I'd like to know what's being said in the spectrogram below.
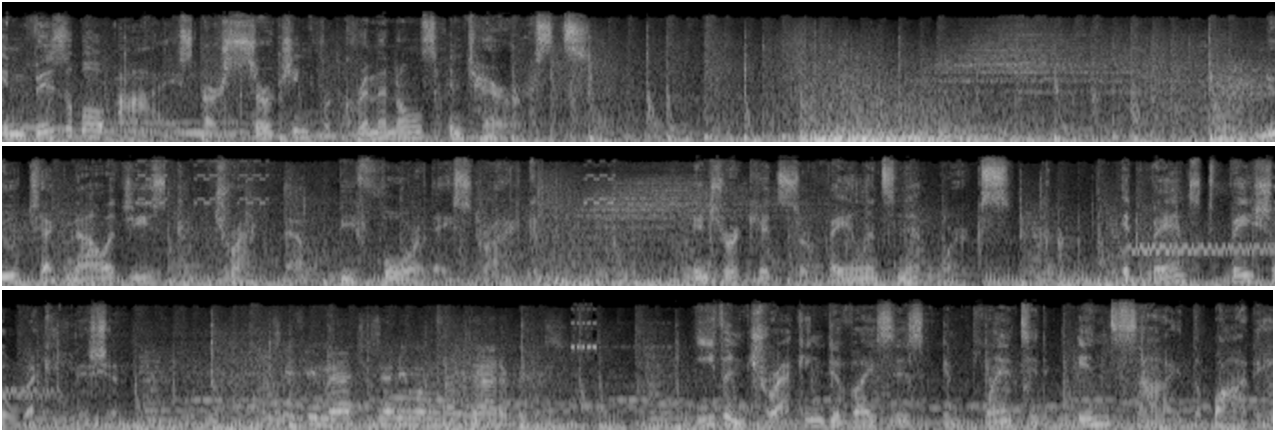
Invisible eyes are searching for criminals and terrorists. New technologies can track them before they strike. Intricate surveillance networks, advanced facial recognition. See if he matches anyone in our database. Even tracking devices implanted inside the body.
